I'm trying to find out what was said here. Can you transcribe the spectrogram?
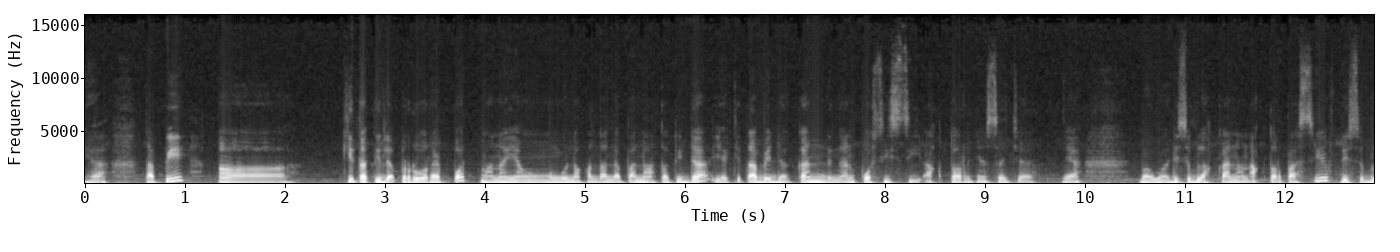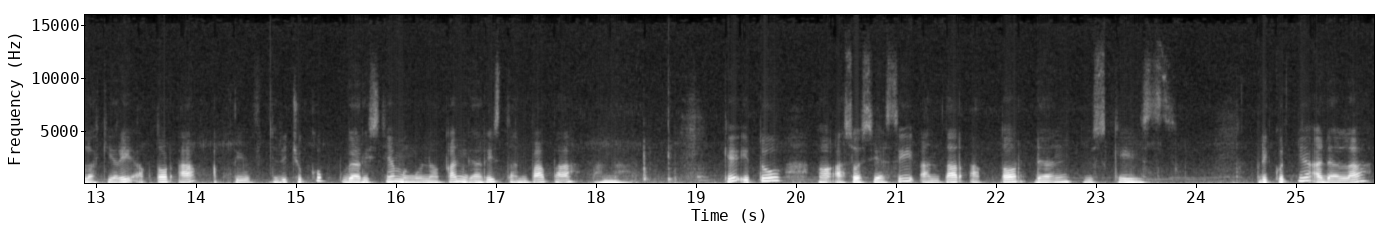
ya. Tapi uh, kita tidak perlu repot mana yang menggunakan tanda panah atau tidak ya kita bedakan dengan posisi aktornya saja ya bahwa di sebelah kanan aktor pasif, di sebelah kiri aktor aktif. Jadi cukup garisnya menggunakan garis tanpa panah. Oke, itu uh, asosiasi antar aktor dan use case. Berikutnya adalah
